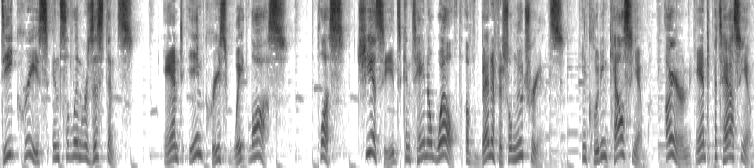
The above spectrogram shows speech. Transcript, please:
decrease insulin resistance, and increase weight loss. Plus, chia seeds contain a wealth of beneficial nutrients, including calcium, iron, and potassium.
